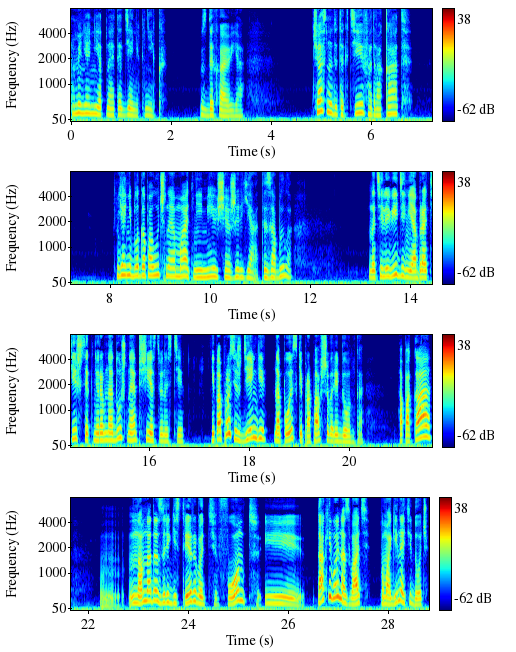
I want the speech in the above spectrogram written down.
«У меня нет на это денег, Ник», — вздыхаю я. «Частный детектив, адвокат, я неблагополучная мать, не имеющая жилья. Ты забыла? На телевидении обратишься к неравнодушной общественности и попросишь деньги на поиски пропавшего ребенка. А пока нам надо зарегистрировать фонд и так его и назвать. Помоги найти дочь.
